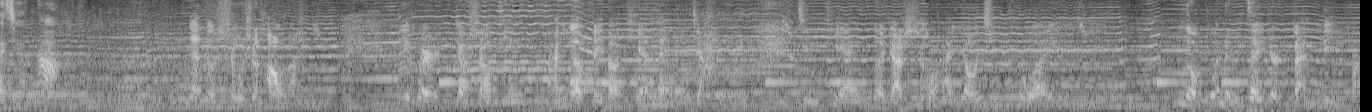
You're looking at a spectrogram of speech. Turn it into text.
块钱呢。我都收拾好了，一会儿叫少平把我背到田奶奶家。今天我家少安要去婆姨，我不能在这儿占地方。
